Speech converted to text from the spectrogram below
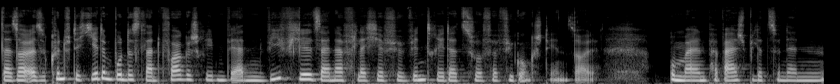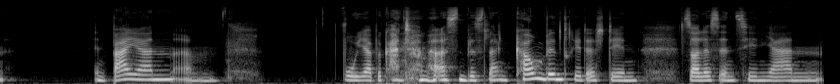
da soll also künftig jedem Bundesland vorgeschrieben werden, wie viel seiner Fläche für Windräder zur Verfügung stehen soll. Um mal ein paar Beispiele zu nennen, in Bayern, ähm, wo ja bekanntermaßen bislang kaum Windräder stehen, soll es in zehn Jahren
